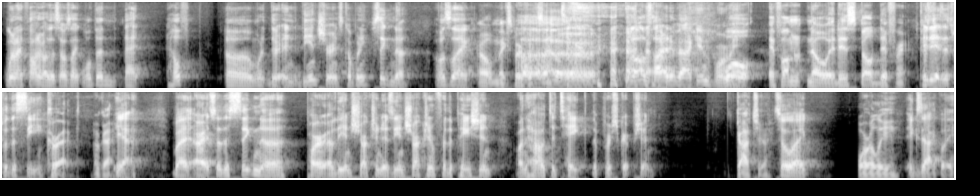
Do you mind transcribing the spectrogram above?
when I thought about this, I was like, well, then that health, uh, what and the insurance company, Cigna. I was like, Oh, makes perfect sense. it all tied it back in for me. Well, if I'm no, it is spelled different. It is. It's with the C. correct. Okay. Yeah. But all right, so the Signa part of the instruction is the instruction for the patient on how to take the prescription. Gotcha. So like Orally. exactly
